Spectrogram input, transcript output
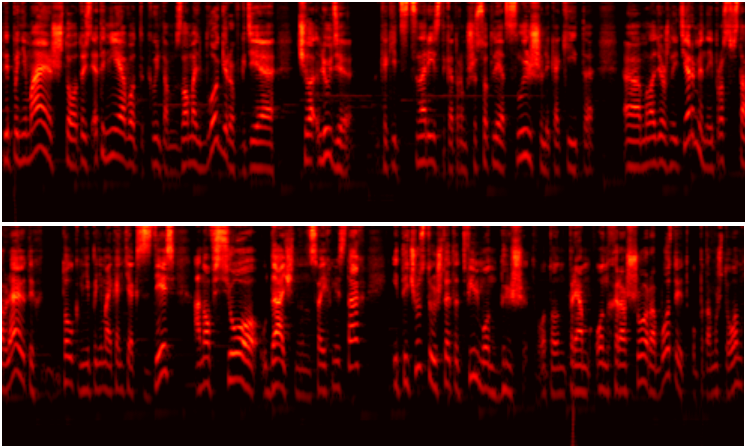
Ты понимаешь, что... То есть это не вот какой-нибудь там взломать блогеров, где чело- люди какие-то сценаристы, которым 600 лет, слышали какие-то э, молодежные термины и просто вставляют их, толком не понимая контекст. Здесь оно все удачно на своих местах, и ты чувствуешь, что этот фильм, он дышит. Вот он прям, он хорошо работает, потому что он,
